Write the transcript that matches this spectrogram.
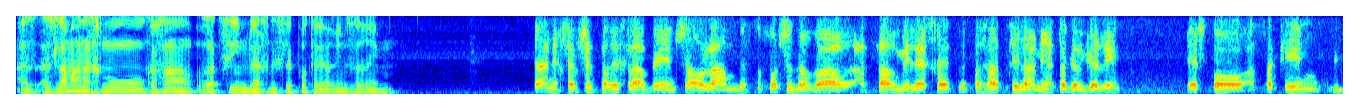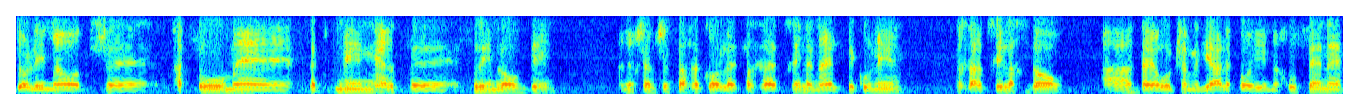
אז, אז למה אנחנו ככה רצים להכניס לפה תיירים זרים? אני חושב שצריך להבין שהעולם בסופו של דבר עצר מלכת וצריך להתחיל להניע את הגלגלים. יש פה עסקים גדולים מאוד שעצרו ממרץ אה, 20 לא עובדים. אני חושב שסך הכל צריך להתחיל לנהל סיכונים, צריך להתחיל לחזור. התיירות שמגיעה לפה היא מחוסנת,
